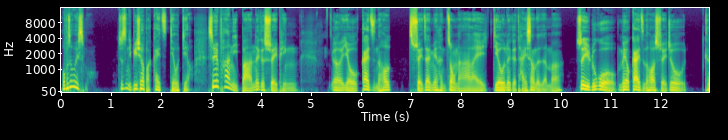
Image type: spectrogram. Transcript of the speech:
我不知道为什么，就是你必须要把盖子丢掉，是因为怕你把那个水瓶，呃，有盖子，然后水在里面很重，拿来丢那个台上的人吗？所以如果没有盖子的话，水就可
